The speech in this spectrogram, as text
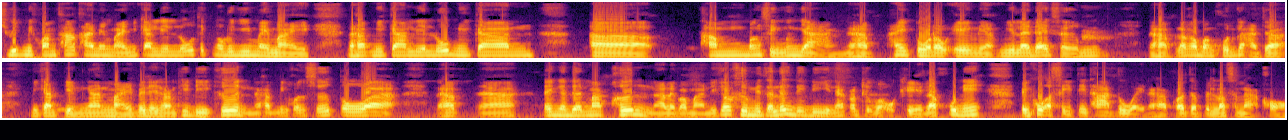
ชีวิต มีความท้าทายใหม่ ๆ มีการเรียนรู้เทคโนโลยีใหม่ ๆ นะครับ มีการเรียนรู้มีการทำบางสิ่งบางอย่างนะครับ ให้ตัวเราเองเนี่ยมีรายได้เสริมนะครับ แล้วก็บางคนก็อาจจะมีการเปลี่ยนงานใหม่ไปในทางที่ดีขึ้นนะครับ มีคนซื้อตัวนะครับนะ ได้เงินเดือนมากขึ้นอะไรประมาณนี้ก็คือมีแต่เรื่องดีๆนะก็ถือว่าโอเค แล้วคู่นี้เป็นคู่อสีติธาตุด้วยนะครับ ก็จะเป็นลักษณะของ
